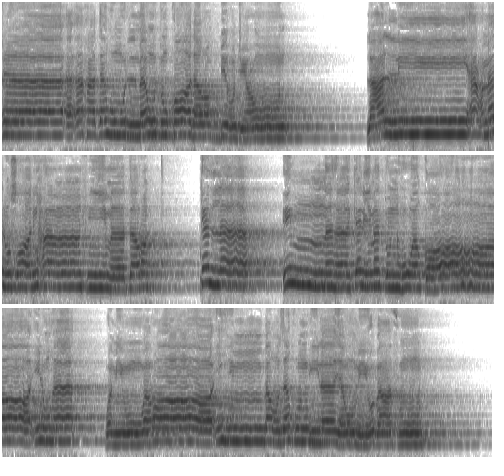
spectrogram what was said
جاء أحدهم الموت قال رب ارجعون. لعلي أعمل صالحا فيما تركت. كلا إنها كلمة هو قائلها ومن ورائهم برزخ إلى يوم يبعثون.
